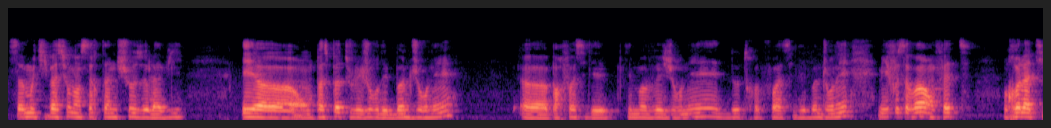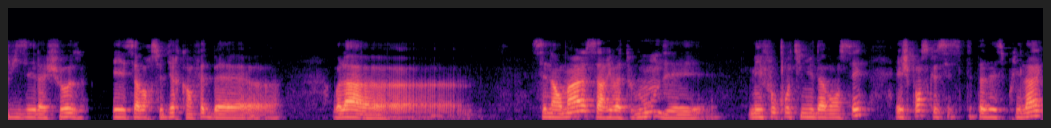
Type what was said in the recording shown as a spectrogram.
sa motivation dans certaines choses de la vie. Et on passe pas tous les jours des bonnes journées. Parfois c'est des mauvaises journées, d'autres fois c'est des bonnes journées. Mais il faut savoir en fait relativiser la chose et savoir se dire qu'en fait, ben, euh, voilà, euh, c'est normal, ça arrive à tout le monde, et... mais il faut continuer d'avancer. Et je pense que c'est cet état d'esprit-là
